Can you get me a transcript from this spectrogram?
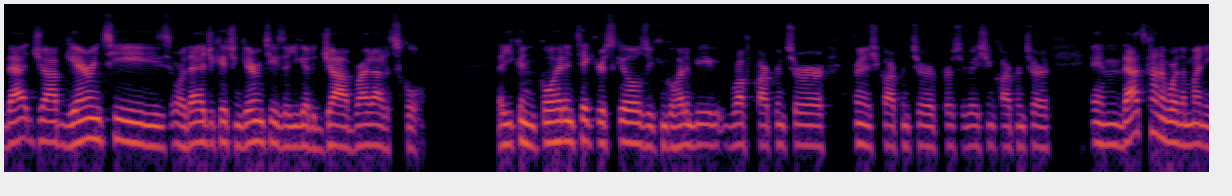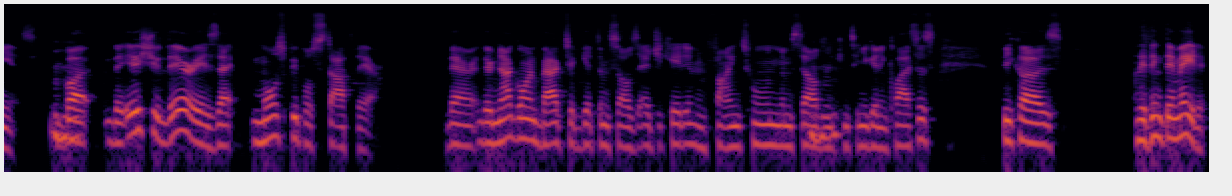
that job guarantees, or that education guarantees that you get a job right out of school. That you can go ahead and take your skills, you can go ahead and be rough carpenter, finish carpenter, preservation carpenter, and that's kind of where the money is mm-hmm. but the issue there is that most people stop there they're they're not going back to get themselves educated and fine tune themselves mm-hmm. and continue getting classes because they think they made it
